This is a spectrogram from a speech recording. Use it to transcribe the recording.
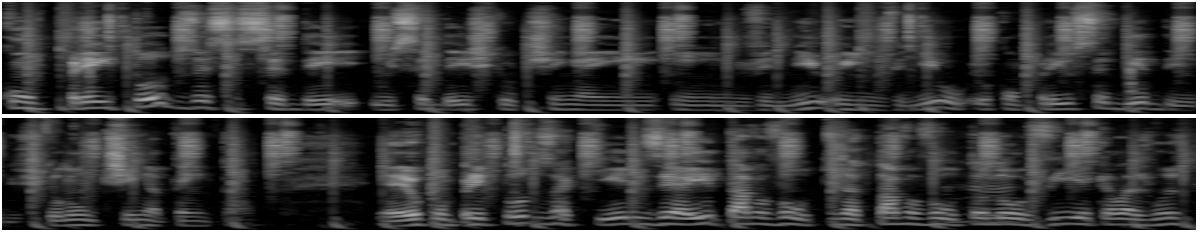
comprei todos esses CD, os CDs que eu tinha em, em vinil, em vinil, eu comprei o CD deles, que eu não tinha até então. E aí eu comprei todos aqueles, e aí tava já tava voltando a Uhum. ouvir aquelas músicas.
